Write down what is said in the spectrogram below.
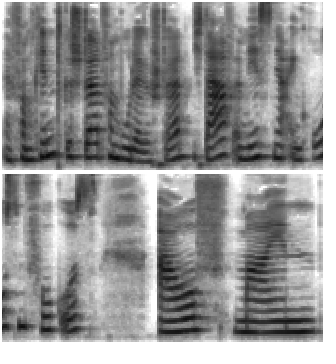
äh, vom Kind gestört, vom Bruder gestört. Ich darf im nächsten Jahr einen großen Fokus auf mein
